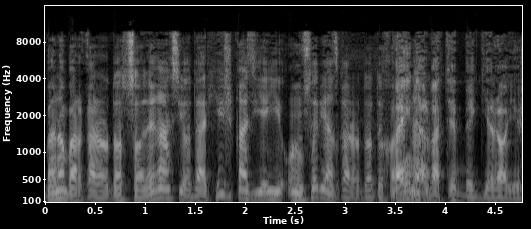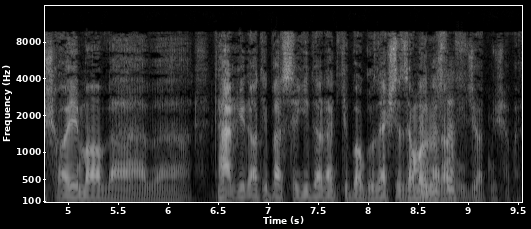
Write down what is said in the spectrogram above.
بنابر قرارداد صادق است یا در هیچ قضیه ای عنصری از قرارداد و خارج این ندارد. البته به گرایش های ما و, و تغییراتی بستگی دارد که با گذشت زمان در آن. ایجاد می شود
